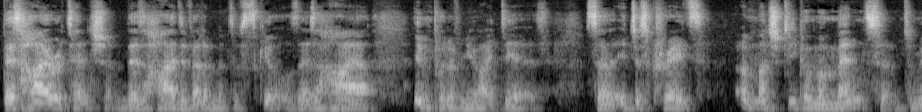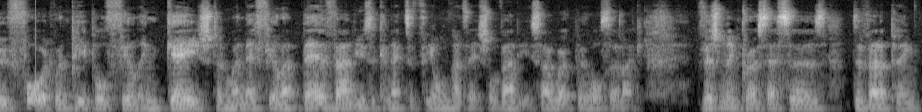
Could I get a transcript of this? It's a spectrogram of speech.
there's higher retention, there's a higher development of skills, there's a higher input of new ideas. So it just creates a much deeper momentum to move forward when people feel engaged and when they feel that their values are connected to the organizational values. So I work with also like visioning processes, developing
